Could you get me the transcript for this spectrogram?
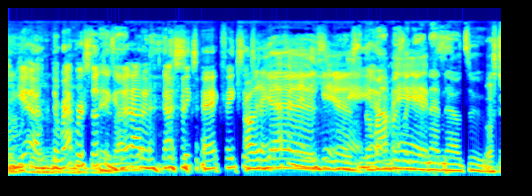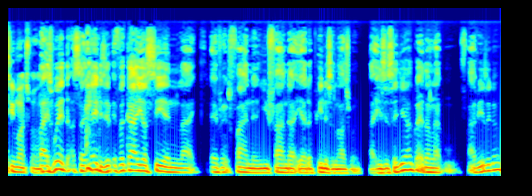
they no, Yeah, the rapper sucked They his got gut out and got six pack, fake six Oh, pack. they Yes, definitely getting yes. that. The rappers are getting that now too. That's too much, man. But it's weird. So, ladies, if, if a guy you're seeing like everything's fine, and you found out he had a penis enlargement, like he just said, "Yeah, I got it done like five years ago,"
